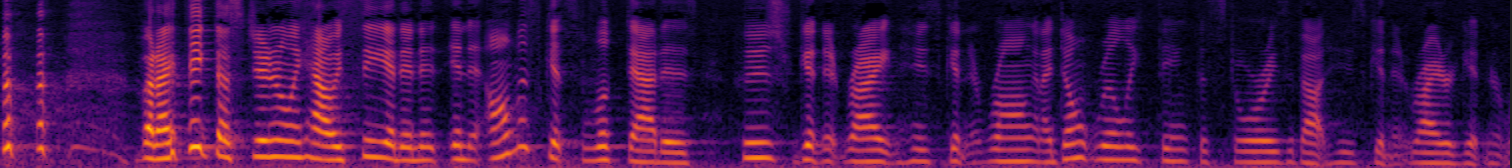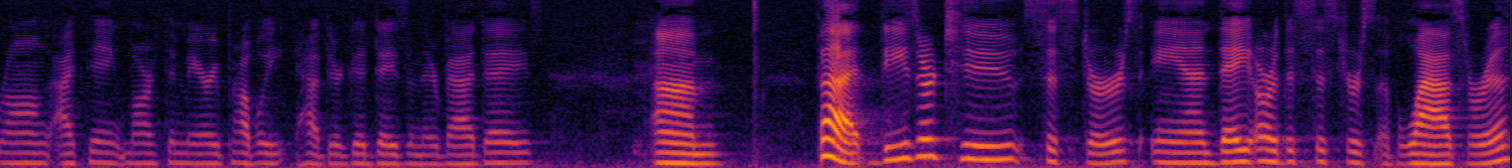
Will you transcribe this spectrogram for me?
but I think that's generally how we see it, and it, and it almost gets looked at as who's getting it right and who's getting it wrong. And I don't really think the stories about who's getting it right or getting it wrong. I think Martha and Mary probably had their good days and their bad days. Um, but these are two sisters, and they are the sisters of Lazarus.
